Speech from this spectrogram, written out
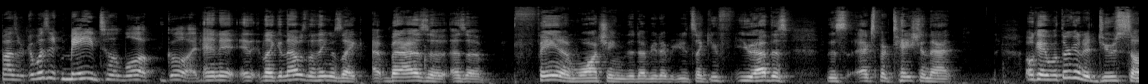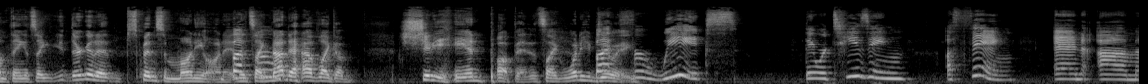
buzzard it wasn't made to look good and it, it like and that was the thing was like but as a as a fan watching the WWE it's like you you had this this expectation that okay, well, they're gonna do something. It's like they're gonna spend some money on it. But and it's like not to have like a shitty hand puppet. It's like, what are you But doing? for weeks, they were teasing a thing, and um,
